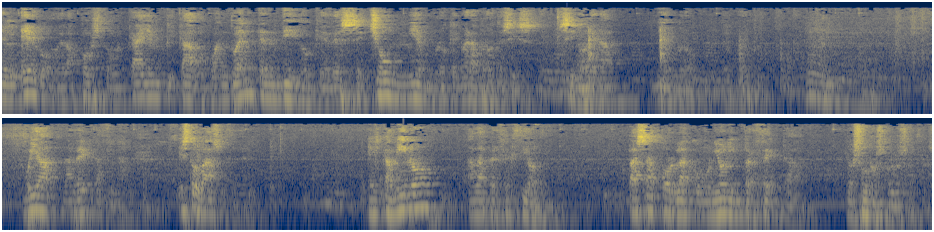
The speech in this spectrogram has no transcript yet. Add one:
El ego del apóstol cae en picado cuando ha entendido que desechó un miembro que no era prótesis, sino era miembro del cuerpo. Voy a la recta final. Esto va a suceder el camino a la perfección pasa por la comunión imperfecta los unos con los otros.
